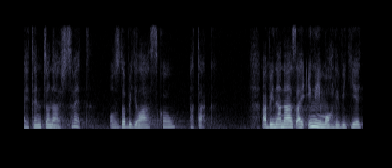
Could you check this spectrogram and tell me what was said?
aj tento náš svet ozdobiť láskou a tak aby na nás aj iní mohli vidieť,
